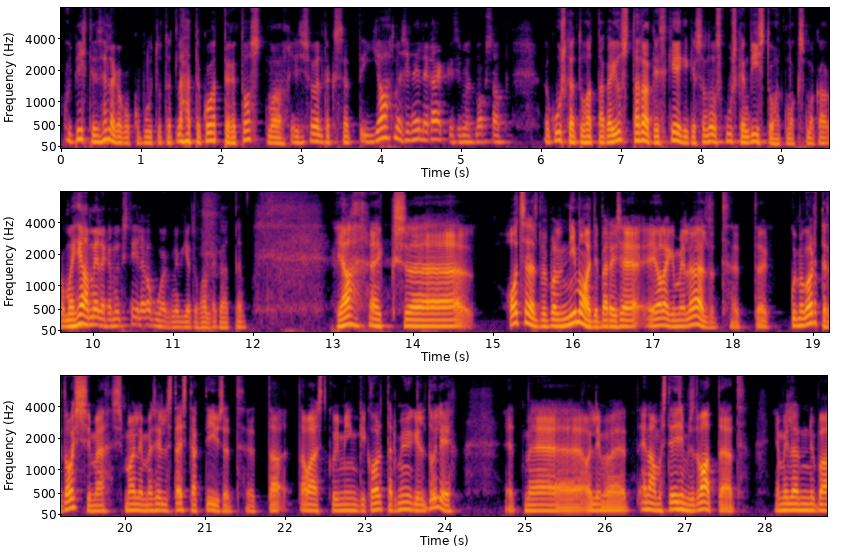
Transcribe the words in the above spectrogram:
Kui tihti te sellega kokku puutute, et lähete korterit ostma ja siis öeldakse, et jah, me siin eile rääkisime, et maksab kuuskümmend tuhat, aga just täna käis keegi, kes on nõus kuuskümmend viis tuhat maksma, aga, aga ma hea meelega müüks teile ka kuuekümne viie tuhandega, et jah, eks äh, otseselt võib-olla niimoodi päris ei, ei olegi meile öeldud, et äh, kui me korterit ostsime, siis me olime sellised hästi aktiivsed, et ta, tavaliselt kui mingi korter müügile tuli, et me olime enamasti esimesed vaatajad ja meil on juba,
